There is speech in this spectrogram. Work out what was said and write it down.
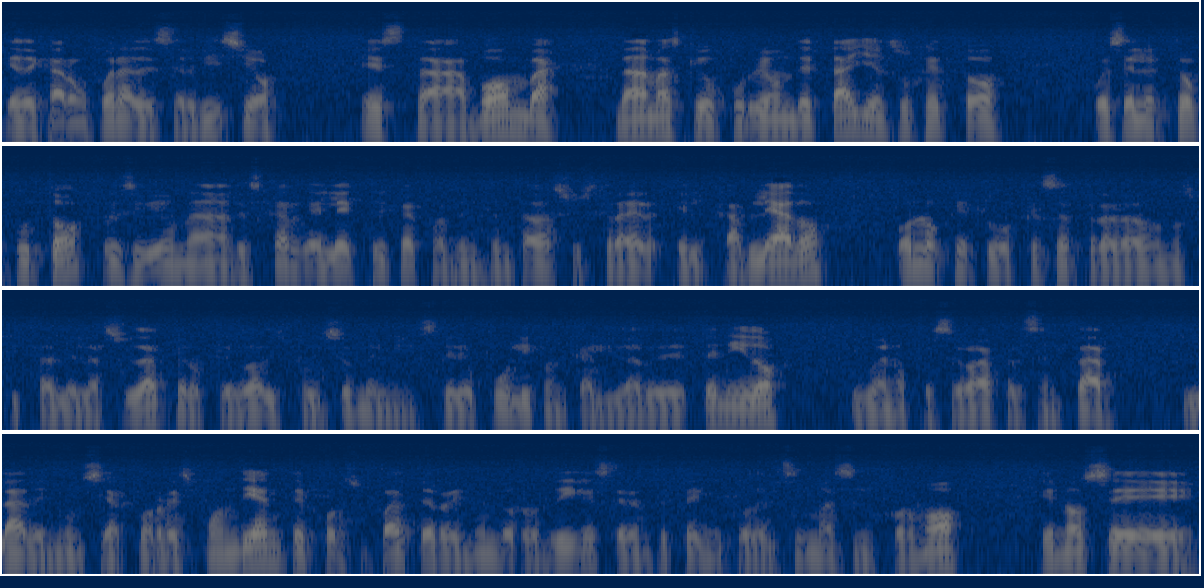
que dejaron fuera de servicio esta bomba. Nada más que ocurrió un detalle, el sujeto pues electrocutó, recibió una descarga eléctrica cuando intentaba sustraer el cableado, por lo que tuvo que ser trasladado a un hospital de la ciudad, pero quedó a disposición del Ministerio Público en calidad de detenido y bueno, pues se va a presentar la denuncia correspondiente. Por su parte, Raimundo Rodríguez, gerente técnico del CIMAS, informó que no se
